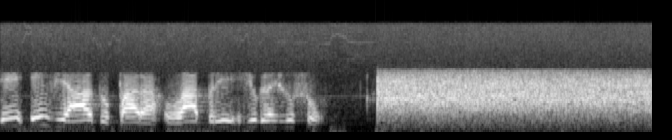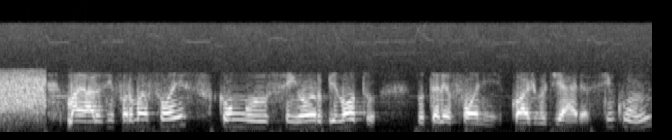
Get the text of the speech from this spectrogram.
e enviado para Labri, Rio Grande do Sul. Maiores informações com o senhor Binotto no telefone, código de área 51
